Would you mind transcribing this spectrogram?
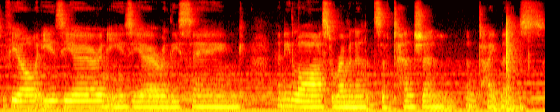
to feel easier and easier, releasing any lost remnants of tension and tightness.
